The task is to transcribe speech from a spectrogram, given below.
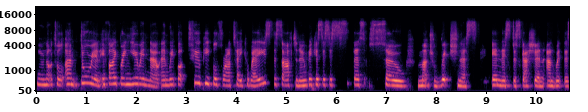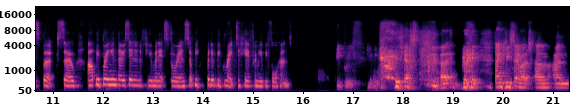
No, not at all. Um, Dorian, if I bring you in now, and we've got two people for our takeaways this afternoon because this is there's so much richness in this discussion and with this book. So I'll be bringing those in in a few minutes, Dorian. So, it'd be, but it'd be great to hear from you beforehand. Be brief, you mean? yes, uh, great. Thank you so much. Um, and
